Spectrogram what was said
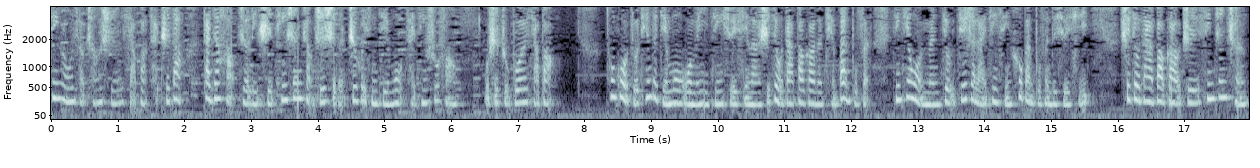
金融小常识，小宝才知道。大家好，这里是听声长知识的智慧型节目《财经书房》，我是主播小宝。通过昨天的节目，我们已经学习了十九大报告的前半部分，今天我们就接着来进行后半部分的学习。十九大报告之新征程：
